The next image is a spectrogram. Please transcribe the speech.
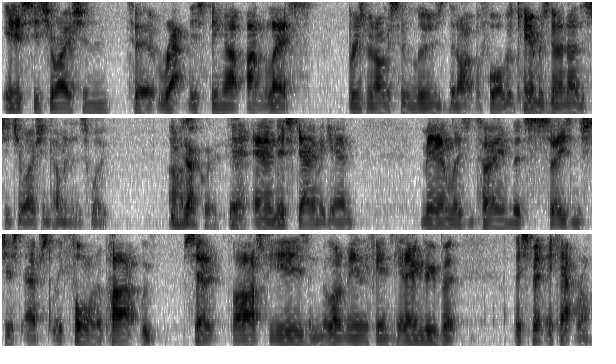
in a situation to wrap this thing up, unless Brisbane obviously lose the night before. But Canberra's going to know the situation coming into this week. exactly. Yeah. Yeah, and in this game again, Manly's a team that season's just absolutely fallen apart. We've said it the last few years, and a lot of Manly fans get angry, but they spent their cap wrong.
